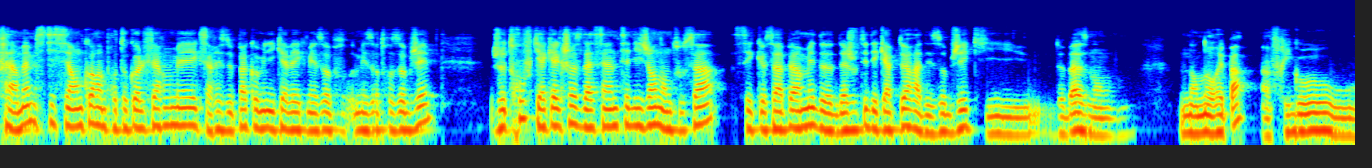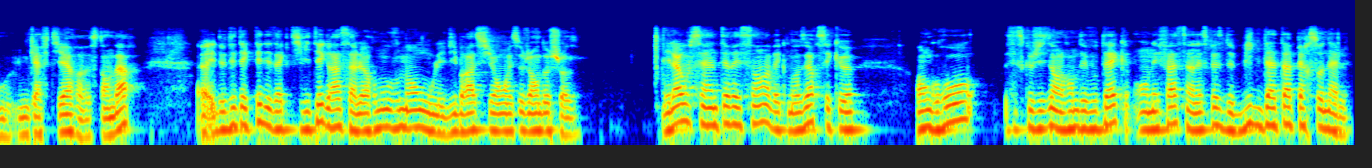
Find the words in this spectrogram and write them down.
Enfin, même si c'est encore un protocole fermé, que ça risque de pas communiquer avec mes, autres- mes autres objets, je trouve qu'il y a quelque chose d'assez intelligent dans tout ça. C'est que ça permet de- d'ajouter des capteurs à des objets qui, de base, n'en n'en auraient pas, un frigo ou une cafetière euh, standard, euh, et de détecter des activités grâce à leurs mouvements ou les vibrations et ce genre de choses. Et là où c'est intéressant avec Mother, c'est que, en gros, c'est ce que je disais dans le rendez-vous tech, on est face à un espèce de big data personnel.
